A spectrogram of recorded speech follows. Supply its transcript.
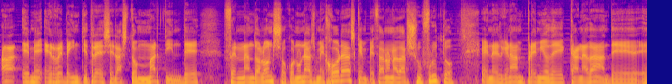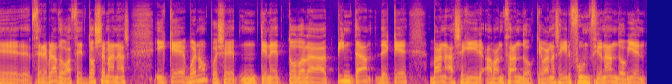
AMR23, el Aston Martin de Fernando Alonso, con unas mejoras que empezaron a dar su fruto en el Gran Premio de Canadá eh, celebrado hace dos semanas y que, bueno, pues eh, tiene toda la pinta de que van a seguir avanzando, que van a seguir funcionando bien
